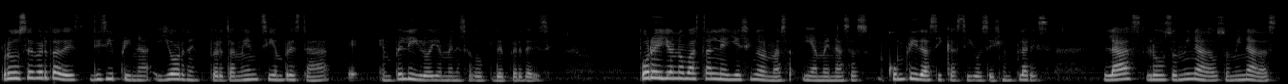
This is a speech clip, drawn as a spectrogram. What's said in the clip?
Produce verdades, disciplina y orden, pero también siempre está en peligro y amenazado de perderse. Por ello no bastan leyes y normas y amenazas cumplidas y castigos ejemplares. Las, los dominados, dominadas,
